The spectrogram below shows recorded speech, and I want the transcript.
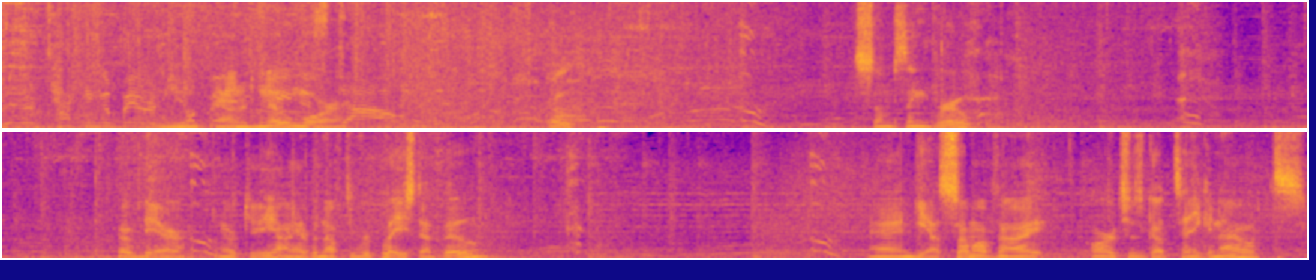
They're attacking a barricade. And no more. Oh, something broke. Oh, there. Okay, I have enough to replace that though. And yeah, some of my archers got taken out.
